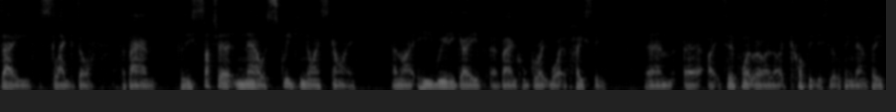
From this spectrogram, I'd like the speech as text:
Dave slagged off a band because he's such a now a squeaky nice guy, and like he really gave a band called Great White a pasting, um, uh, I, to the point where I like copied this little thing down. So he's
